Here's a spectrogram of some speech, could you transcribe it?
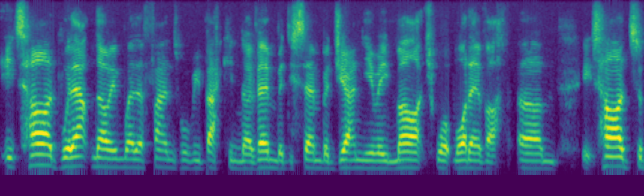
it's hard without knowing whether fans will be back in November, December, January, March, what, whatever. Um, it's hard to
